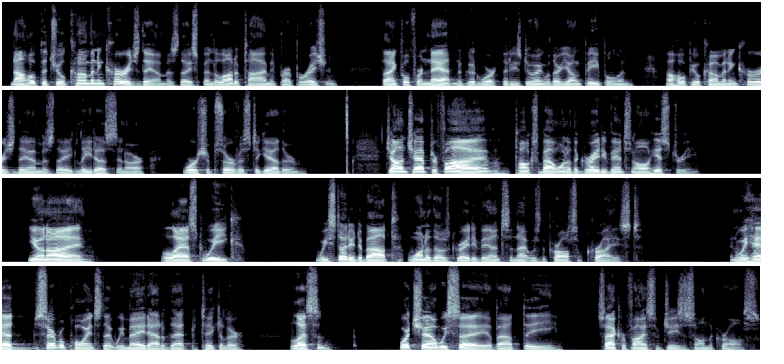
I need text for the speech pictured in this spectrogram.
And I hope that you'll come and encourage them as they spend a lot of time in preparation thankful for Nat and the good work that he's doing with our young people, and I hope you'll come and encourage them as they lead us in our worship service together. John chapter 5 talks about one of the great events in all history. You and I, last week, we studied about one of those great events, and that was the cross of Christ. And we had several points that we made out of that particular lesson. What shall we say about the sacrifice of Jesus on the cross?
